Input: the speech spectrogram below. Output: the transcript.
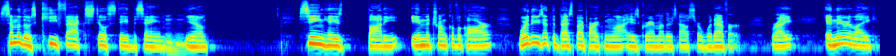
some of those key facts still stayed the same. You know, seeing Hae's body in the trunk of a car, whether he's at the Best Buy parking lot, his grandmother's house, or whatever, right? And they were like,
